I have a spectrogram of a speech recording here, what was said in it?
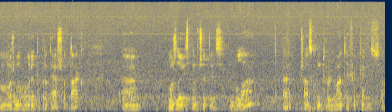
можемо говорити про те, що так, е, можливість навчитись була. Тепер час контролювати ефективність цього.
